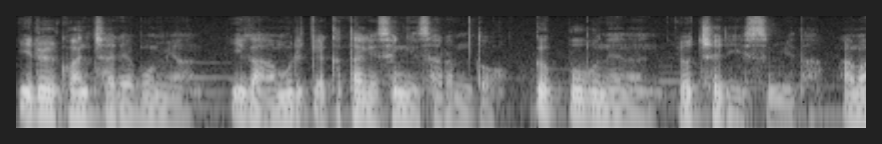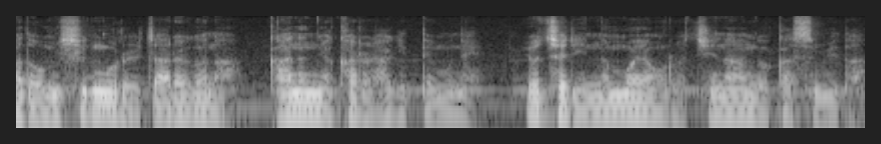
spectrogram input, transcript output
이를 관찰해 보면 이가 아무리 깨끗하게 생긴 사람도 끝부분에는 요철이 있습니다. 아마도 음식물을 자르거나 가는 역할을 하기 때문에 요철이 있는 모양으로 진화한 것 같습니다.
